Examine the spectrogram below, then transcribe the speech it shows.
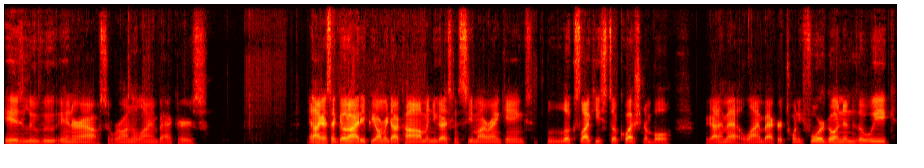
Is Luvu in or out? So we're on the linebackers. And like I said, go to idparmy.com and you guys can see my rankings. Looks like he's still questionable. We got him at linebacker 24 going into the week.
